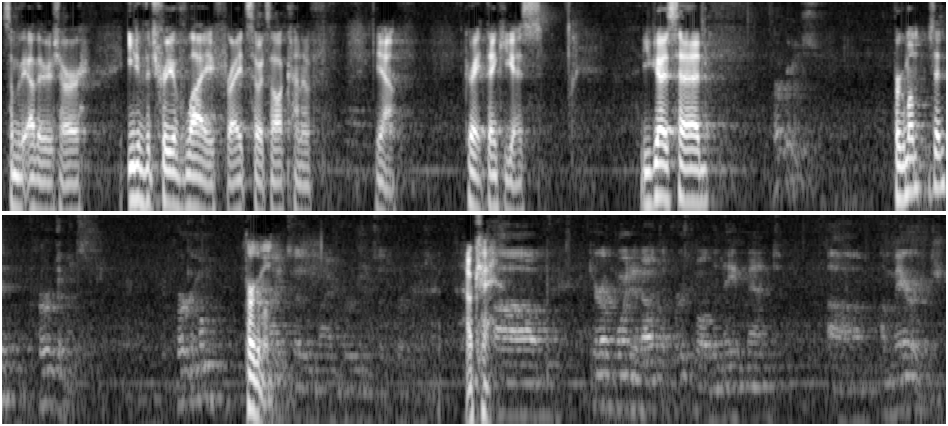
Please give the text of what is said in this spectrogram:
some of the others are eat of the tree of life, right? So it's all kind of, yeah. Great. Thank you guys. You guys had Pergamus. Pergamum, you said? Pergamum? Pergamum. Mine says, my version says Pergamus. Okay. Um, Kara pointed out that first of all, the name meant um, a marriage.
